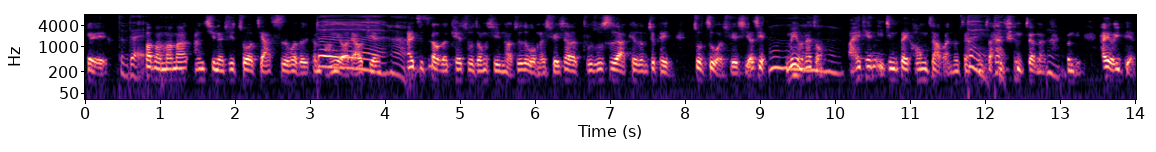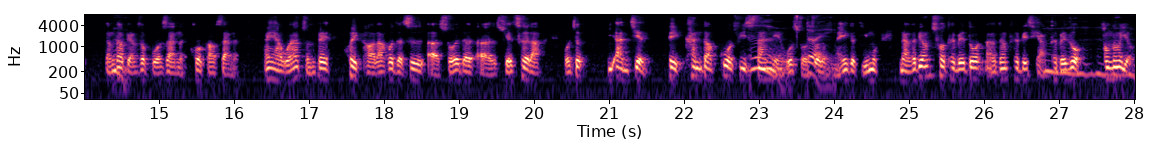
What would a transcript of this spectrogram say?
对，对不对？爸爸妈妈安心的去做家事或者跟朋友聊天，孩子在我的 K 书中心哈，就是我们学校的图书室啊，K 中就可以做自我学习，而且没有那种白天已经被轰炸完都在轰炸这样的问题。还有一点，等到比方说国三了或高三了，哎呀，我要准备会考啦，或者是呃所谓的呃学测啦，我就一按键可以看到过去三年我所做的每一个题目，哪个地方错特别多，哪个地方特别强、特别弱，通通有，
